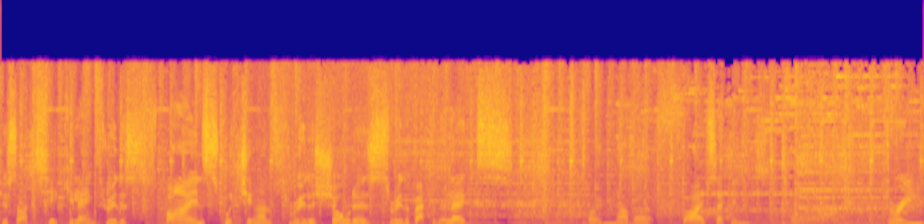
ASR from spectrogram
Just articulating through the spine, switching on through the shoulders, through the back of the legs for another five seconds. Three,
